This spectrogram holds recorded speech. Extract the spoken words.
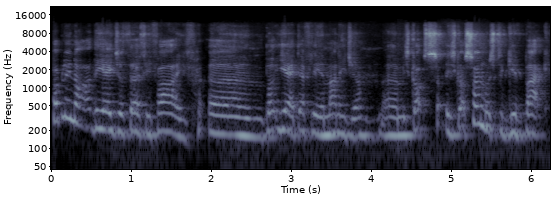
Probably not at the age of 35, um, but yeah, definitely a manager. Um, he's got so, he's got so much to give back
